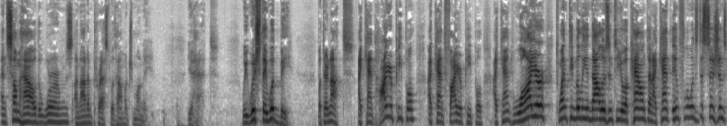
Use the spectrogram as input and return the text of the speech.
and somehow the worms are not impressed with how much money you had. We wish they would be, but they're not. I can't hire people. I can't fire people. I can't wire $20 million into your account, and I can't influence decisions.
